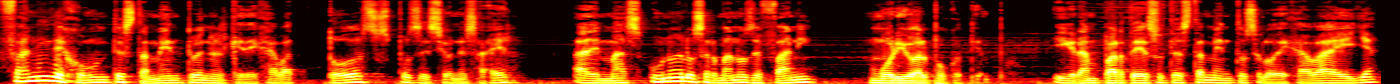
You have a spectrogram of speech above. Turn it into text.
Fanny dejó un testamento en el que dejaba todas sus posesiones a él. Además, uno de los hermanos de Fanny murió al poco tiempo, y gran parte de su testamento se lo dejaba a ella,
